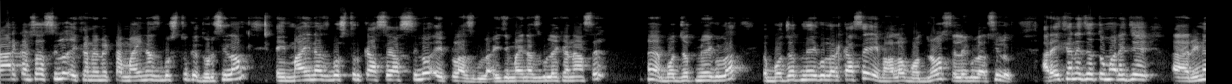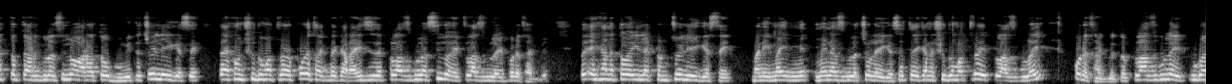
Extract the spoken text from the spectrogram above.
কার কাছে আসছিল? এখানে আমি একটা মাইনাস বস্তুকে ধরছিলাম। এই মাইনাস বস্তুর কাছে আসছিল এই প্লাসগুলা। এই যে মাইনাসগুলো এখানে আছে হ্যাঁ বজ্জাত মেয়েগুলা তো বজ্জাত মেয়েগুলার কাছে এই ভালো ভদ্র ছেলেগুলা ছিল। আর এখানে যে তোমার এই যে ঋণাত্মক চার্জগুলো ছিল, ওরা তো ভূমিতে চলেই গেছে। তো এখন শুধুমাত্র আর পড়ে থাকবে কারা? এই যে প্লাসগুলা ছিল, এই প্লাস গুলাই পড়ে থাকবে। তো এখানে তো ইলেকট্রন চলেই গেছে মানে মাইনাসগুলো চলে গেছে। তো এখানে শুধুমাত্র এই প্লাস গুলাই পড়ে থাকবে। তো প্লাস গুলাই পুরো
